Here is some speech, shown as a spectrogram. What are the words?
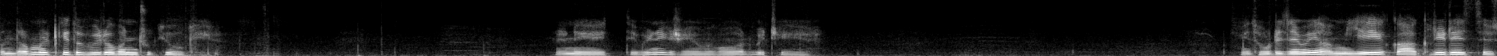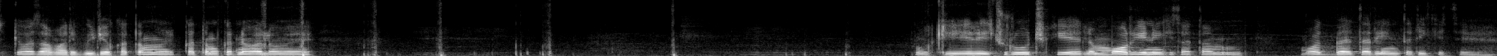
पंद्रह मिनट की तो वीडियो बन चुकी होगी। नहीं, इतनी भी नहीं चाहिए और भी चाहिए ये थोड़ी देर में हम, ये एक आखिरी रेस से उसके बाद हमारी वीडियो ख़त्म ख़त्म करने वालों में। ओके, ये रेस शुरू हो चुकी है लम्बोर्गिनी के साथ हम बहुत बेहतरीन तरीके से है।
